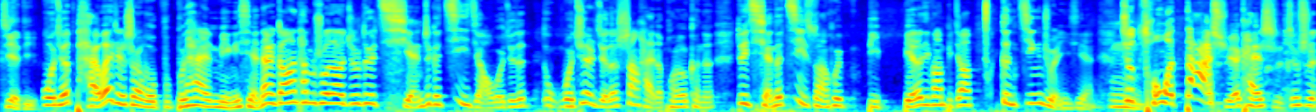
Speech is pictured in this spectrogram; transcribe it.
芥蒂？我觉得排外这个事儿我不不太明显，但是刚刚他们说到就是对钱这个计较，我觉得我确实觉得上海的朋友可能对钱的计算会比别的地方比较更精准一些。嗯就从我大学开始，就是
